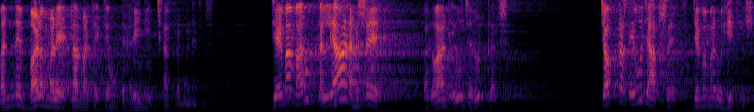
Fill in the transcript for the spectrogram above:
મનને બળ મળે એટલા માટે કેવું કે હરિની ઈચ્છા પ્રમાણે થશે જેમાં મારું કલ્યાણ હશે, ભગવાન એવું જરૂર કરશે. ચોક્કસ એવું જ આપશે, જેમાં મારું હિત હશે.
